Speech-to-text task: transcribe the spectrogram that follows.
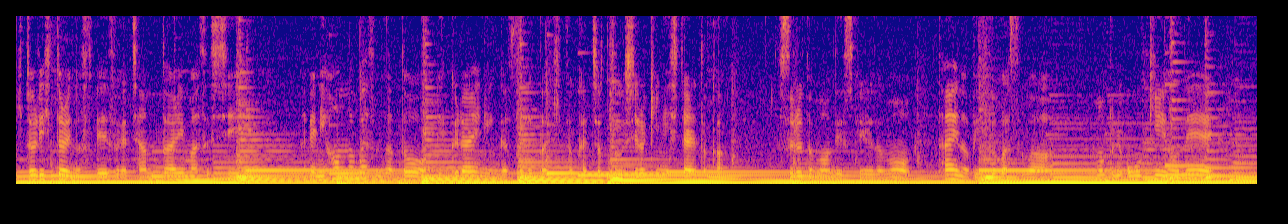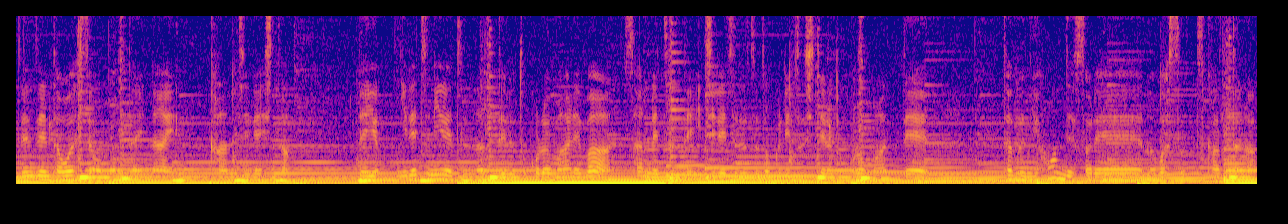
一人一人のスペースがちゃんとありますしなんか日本のバスだとリクライニングする時とかちょっと後ろ気にしたりとかすると思うんですけれどもタイのビッグバスは本当に大きいので全然倒しても問題ない感じでした。で2列2列になってるところもあれば3列って1列ずつ独立してるところもあってそれのバスを使ったら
